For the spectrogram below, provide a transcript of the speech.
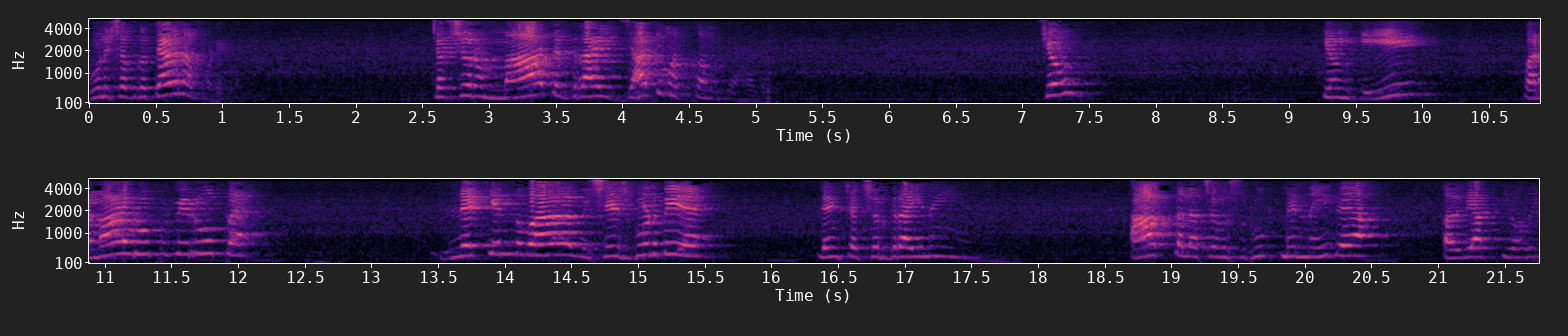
गुण शब्द को त्यागना पड़ेगा। चक्षुर मात ग्राही जाति मत कम क्या है क्यों? क्योंकि परमाणु रूप भी रूप है, लेकिन वह विशेष गुण भी है, लेकिन चक्षुरग्राही नहीं है। आपका लक्षण उस रूप में नहीं गया, अव्याप्ति हो गई।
